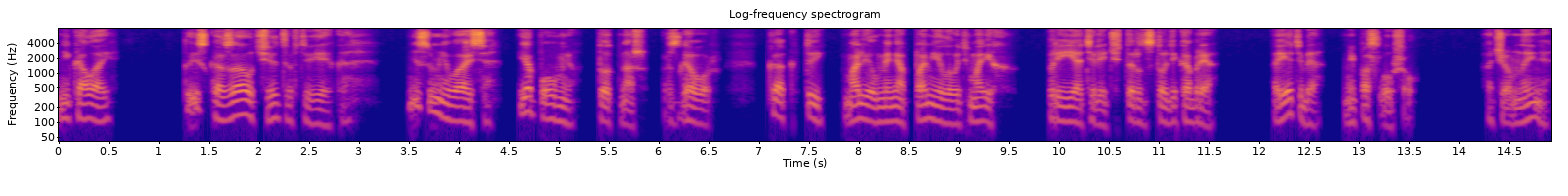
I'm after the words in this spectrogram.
Николай, ты сказал четверть века. Не сомневайся, я помню тот наш разговор. Как ты молил меня помиловать моих приятелей 14 декабря, а я тебя не послушал. О чем ныне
